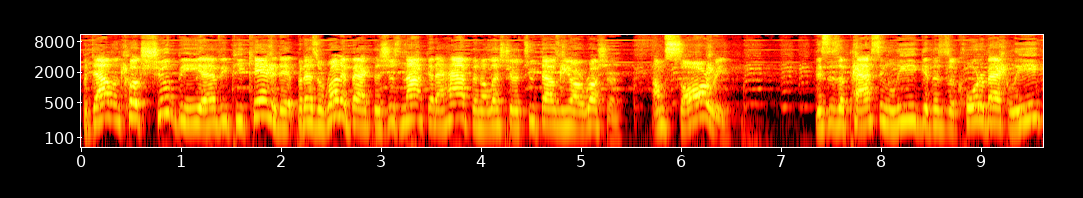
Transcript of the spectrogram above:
But Dalvin Cook should be an MVP candidate, but as a running back, that's just not gonna happen unless you're a 2,000 yard rusher. I'm sorry. This is a passing league, this is a quarterback league.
